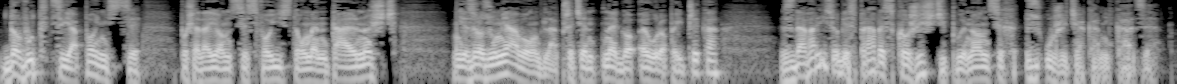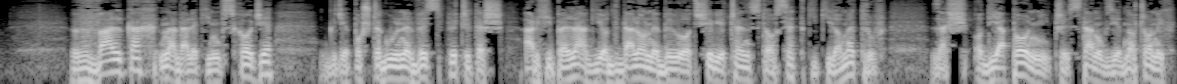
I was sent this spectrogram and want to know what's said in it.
Dowódcy japońscy, posiadający swoistą mentalność, niezrozumiałą dla przeciętnego Europejczyka, zdawali sobie sprawę z korzyści płynących z użycia kamikadze. W walkach na Dalekim Wschodzie, gdzie poszczególne wyspy czy też archipelagi oddalone były od siebie często o setki kilometrów, zaś od Japonii czy Stanów Zjednoczonych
